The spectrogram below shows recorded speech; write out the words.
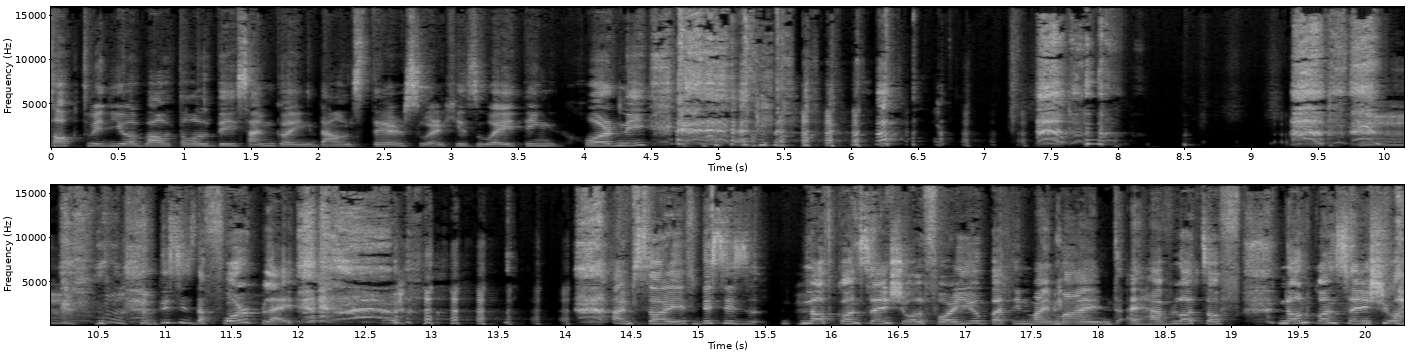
talked with you about all this i'm going downstairs where he's waiting horny this is the foreplay. I'm sorry if this is not consensual for you, but in my mind, I have lots of non-consensual.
